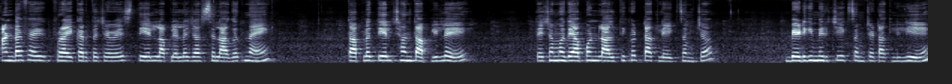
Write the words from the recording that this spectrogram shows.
अंडा फ्राय फ्राय करताच्या वेळेस तेल आपल्याला जास्त लागत नाही. तर आपलं तेल छान तापलेलं आहे. त्याच्यामध्ये आपण लाल तिखट टाकले एक चमचा. बेडगी मिरची एक चमचा टाकलेली आहे.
